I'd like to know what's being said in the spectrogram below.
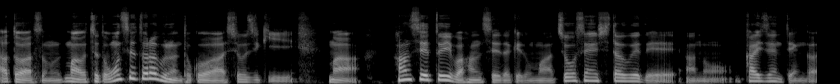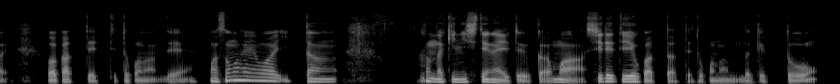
あとはその、まあちょっと音声トラブルのとこは正直、まあ反省といえば反省だけど、まあ挑戦した上で、あの、改善点が分かってってとこなんで、まあその辺は一旦そんな気にしてないというか、まあ知れてよかったってとこなんだけど、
